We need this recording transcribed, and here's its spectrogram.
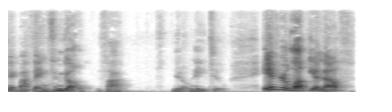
take my things and go if I, you know, need to. If you're lucky enough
